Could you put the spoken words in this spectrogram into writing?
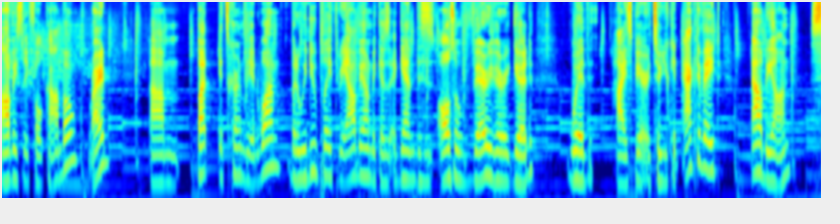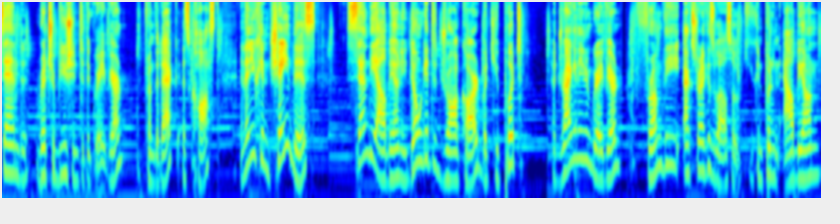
obviously full combo, right? Um, but it's currently at 1. But we do play 3 Albion because, again, this is also very, very good with High Spirit. So you can activate Albion, send Retribution to the graveyard from the deck as cost, and then you can chain this, send the Albion. You don't get to draw a card, but you put a dragon in your graveyard from the extra deck as well. So you can put an Albion,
